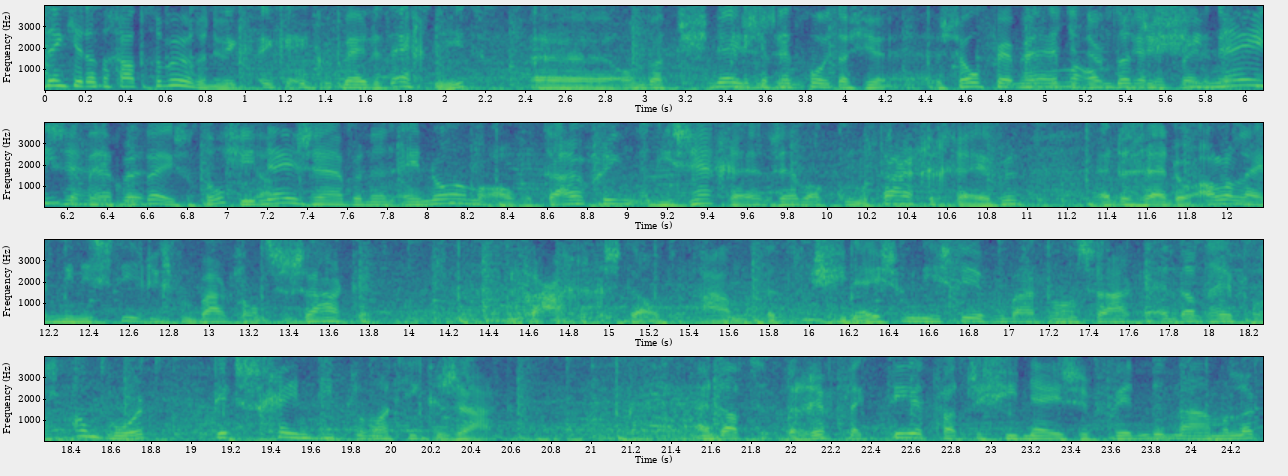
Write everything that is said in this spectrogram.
denk je dat er gaat gebeuren nu? Ik, ik, ik weet het echt niet. eh, omdat de Chinezen... Ik heb net gehoord, als je zo ver Nee, dat je omdat de Chinezen hebben, bezig, toch? Chinezen hebben een enorme overtuiging. En die zeggen, ze hebben ook commentaar gegeven. Hè, er zijn door allerlei ministeries van Buitenlandse Zaken vragen gesteld aan het Chinese ministerie van Buitenlandse Zaken. En dat heeft als antwoord: dit is geen diplomatieke zaak. En dat reflecteert wat de Chinezen vinden, namelijk...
